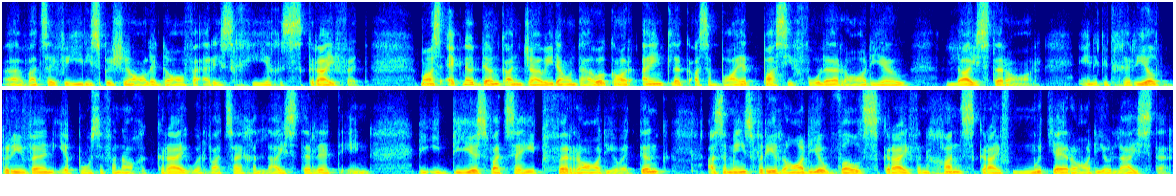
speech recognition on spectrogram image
uh, wat sy vir hierdie spesiale dae vir RSG geskryf het. Maar as ek nou dink aan Joey, dan onthou ek haar eintlik as 'n baie passievolle radio luisteraar en ek het gereeld briewe en e-posse van haar gekry oor wat sy geluister het en die idees wat sy het vir radio. Ek dink as 'n mens vir die radio wil skryf en gaan skryf, moet jy radio luister.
